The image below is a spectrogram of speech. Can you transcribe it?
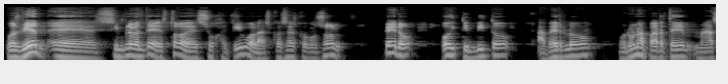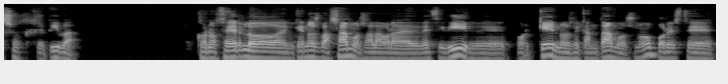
Pues bien, eh, simplemente esto es subjetivo, las cosas como son. Pero hoy te invito a verlo por una parte más objetiva. Conocerlo en qué nos basamos a la hora de decidir, eh, por qué nos decantamos, ¿no? Por este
